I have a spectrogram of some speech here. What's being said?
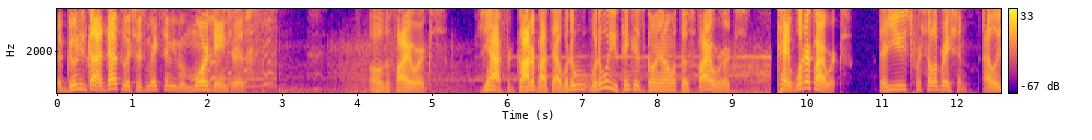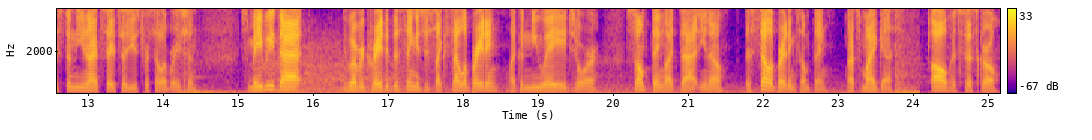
Aguni's got a death wish, which makes him even more dangerous. Oh, the fireworks. Yeah, I forgot about that. What do, what do you think is going on with those fireworks? Okay, what are fireworks? They're used for celebration. At least in the United States, they're used for celebration. So maybe that whoever created this thing is just like celebrating, like a new age or something like that. You know, they're celebrating something. That's my guess. Oh, it's this girl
